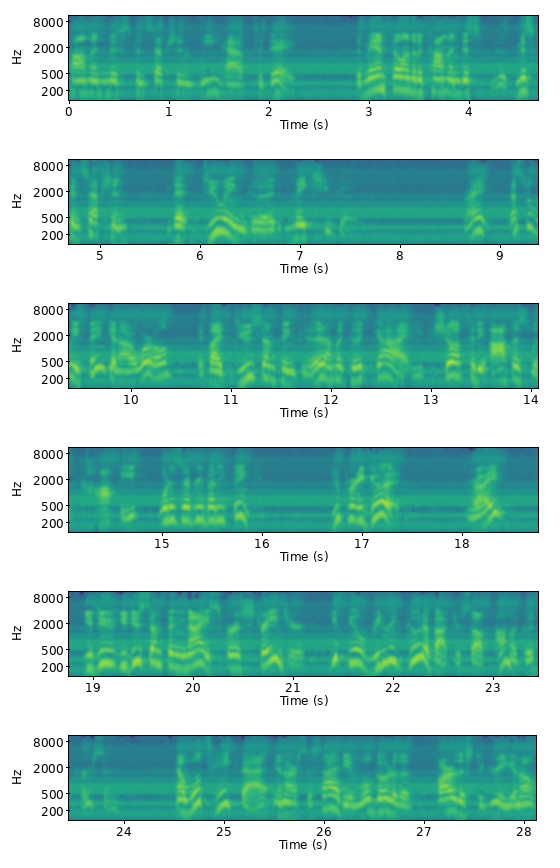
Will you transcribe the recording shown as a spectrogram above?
common misconception we have today. The man fell into the common dis- misconception that doing good makes you good. Right? That's what we think in our world. If I do something good, I'm a good guy. You show up to the office with coffee. What does everybody think? You're pretty good, right? You do, you do something nice for a stranger. You feel really good about yourself. I'm a good person. Now, we'll take that in our society and we'll go to the farthest degree. You know,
